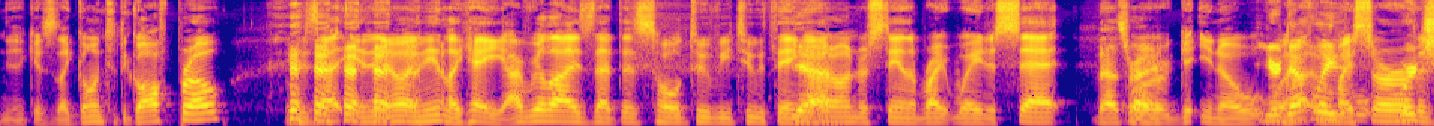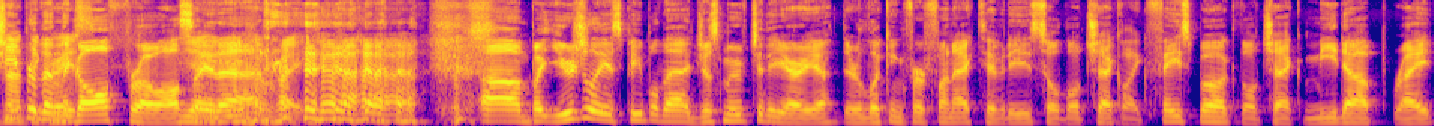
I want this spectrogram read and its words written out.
like, it's like going to the golf pro. Is that you know what I mean? Like, hey, I realize that this whole two v two thing, Yeah. I don't understand the right way to set. That's or right. get, you know, You're definitely my serve we're cheaper than the golf pro. I'll say that. yeah, right. um, but usually it's people that just moved to the area. They're looking for fun activities, so they'll check like Facebook, they'll check Meetup, right?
